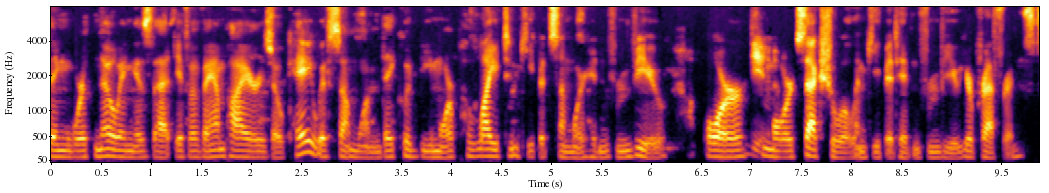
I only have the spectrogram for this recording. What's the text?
thing worth knowing is that if a vampire is okay with someone, they could be more polite and keep it somewhere hidden from view, or Yeah. more sexual and keep it hidden from view, your preference.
